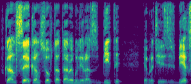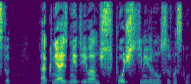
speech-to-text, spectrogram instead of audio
В конце концов татары были разбиты и обратились в бегство, а князь Дмитрий Иванович с почестями вернулся в Москву.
